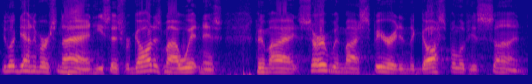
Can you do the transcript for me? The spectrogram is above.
You look down to verse 9, he says, For God is my witness whom I serve with my spirit in the gospel of his Son,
